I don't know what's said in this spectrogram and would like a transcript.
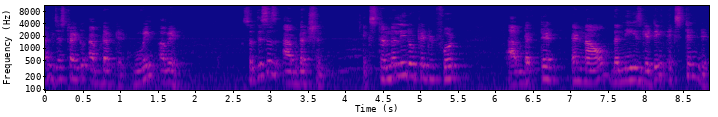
I just try to abduct it, moving away. So this is abduction. Externally rotated foot, abducted, and now the knee is getting extended.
